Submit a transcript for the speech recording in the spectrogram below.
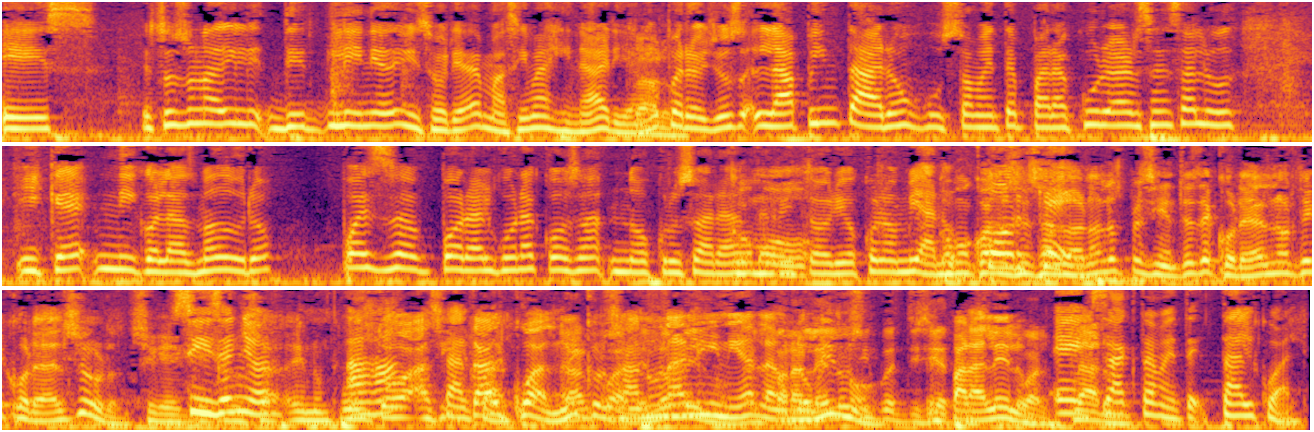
es esto es una di- di- línea divisoria además imaginaria, Claro. ¿no? Pero ellos la pintaron justamente para curarse en salud y que Nicolás Maduro pues eh, por alguna cosa no cruzara el territorio colombiano. Como cuando ¿Por se saludaron los presidentes de Corea del Norte y Corea del Sur. Sí, señor. En un punto Ajá, así, tal tal, cual. cual, ¿no? Tal y cual, cruzaron una mismo, línea, el la, lo paralelo mismo. 57, el paralelo. claro. Exactamente, tal cual.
